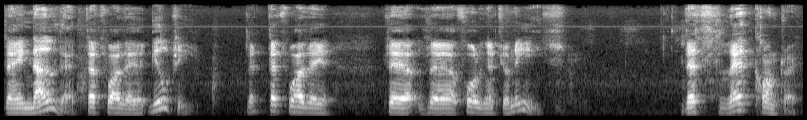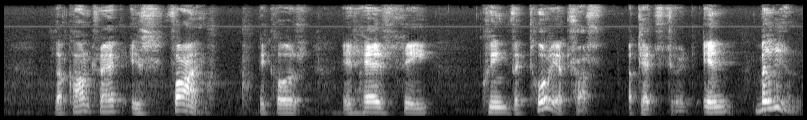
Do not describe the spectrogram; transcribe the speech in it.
They know that. That's why they're guilty. That, that's why they, they're, they're falling at your knees. That's that contract. The contract is fine because it has the Queen Victoria Trust attached to it in billions.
